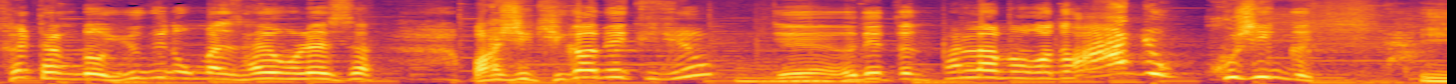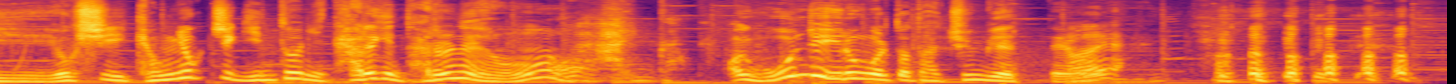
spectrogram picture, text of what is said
설탕도 유기농만 사용을 해서 맛이 기가 막히죠? 음. 예, 어쨌든 발라 먹어도 아주 굿인 것이. 이 역시 경력직 인턴이 다르긴 다르네요. 아닙니다. 아니 뭐 언제 이런 걸 또 다 준비했대요? 어,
